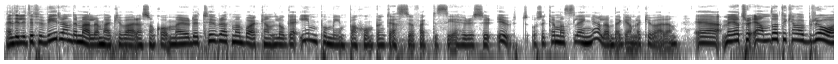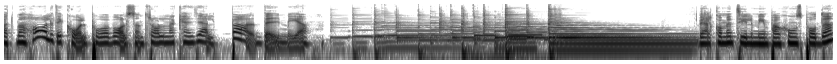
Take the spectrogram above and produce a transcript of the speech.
Men det är lite förvirrande med alla de här kuverten som kommer. Och det är tur att man bara kan logga in på minpension.se och faktiskt se hur det ser ut. Och så kan man slänga alla de där gamla kuverten. Eh, men jag tror ändå att det kan vara bra att man har lite koll på vad valcentralerna kan hjälpa dig med. Välkommen till Min Pensionspodden.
